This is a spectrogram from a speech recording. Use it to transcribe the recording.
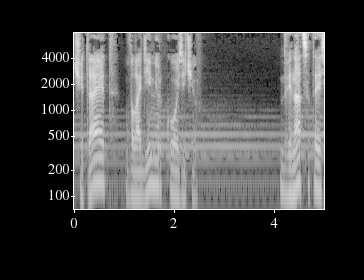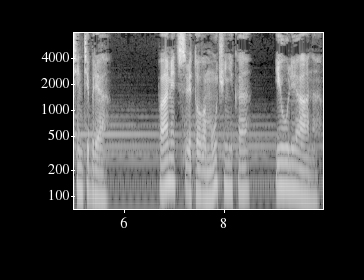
Читает Владимир Козичев 12 сентября. Память святого мученика Иулиана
